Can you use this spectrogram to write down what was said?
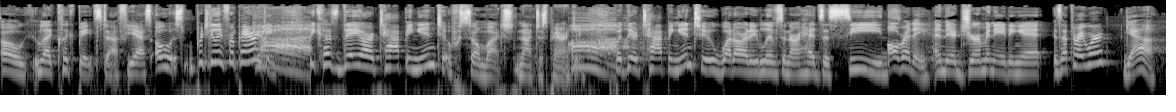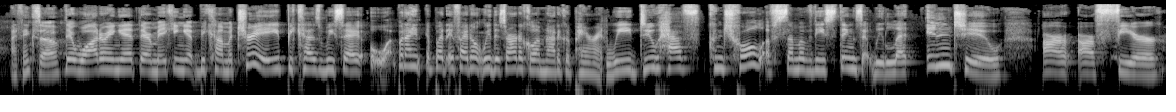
Oh, like clickbait stuff. Yes. Oh, particularly for parenting God. because they are tapping into so much, not just parenting, Ah. but they're tapping into what already lives in our heads as seeds Already. and they're germinating it. Is that the right word? Yeah, I think so. They're watering it. They're making it become a tree because we say, "Oh, but I but if I don't read this article, I'm not a good parent." We do have control of some of these things that we let into our our fear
